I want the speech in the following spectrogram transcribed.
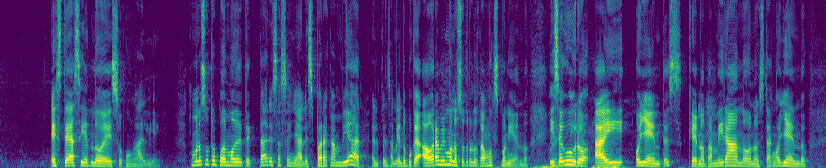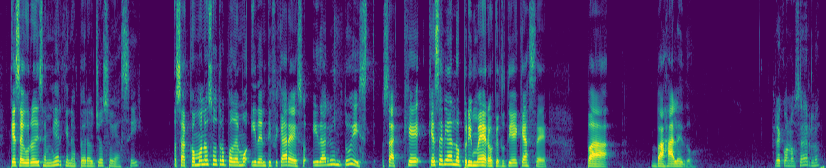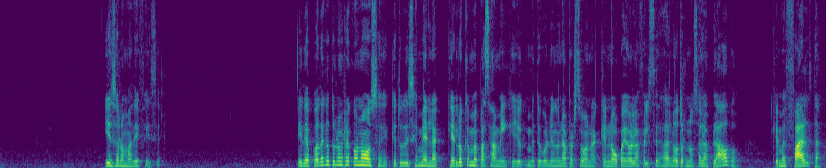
esté haciendo eso con alguien? ¿Cómo nosotros podemos detectar esas señales para cambiar el pensamiento? Porque ahora mismo nosotros lo estamos exponiendo. y seguro hay oyentes que nos están mirando o nos están oyendo que seguro dicen, mierda, pero yo soy así. O sea, ¿cómo nosotros podemos identificar eso y darle un twist? O sea, ¿qué, qué sería lo primero que tú tienes que hacer para bajarle dos? reconocerlo. Y eso es lo más difícil. Y después de que tú lo reconoces, que tú dices, mira, ¿qué es lo que me pasa a mí? Que yo me estoy volviendo una persona que no veo la felicidad del otro, no se la aplaudo. ¿Qué me falta?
